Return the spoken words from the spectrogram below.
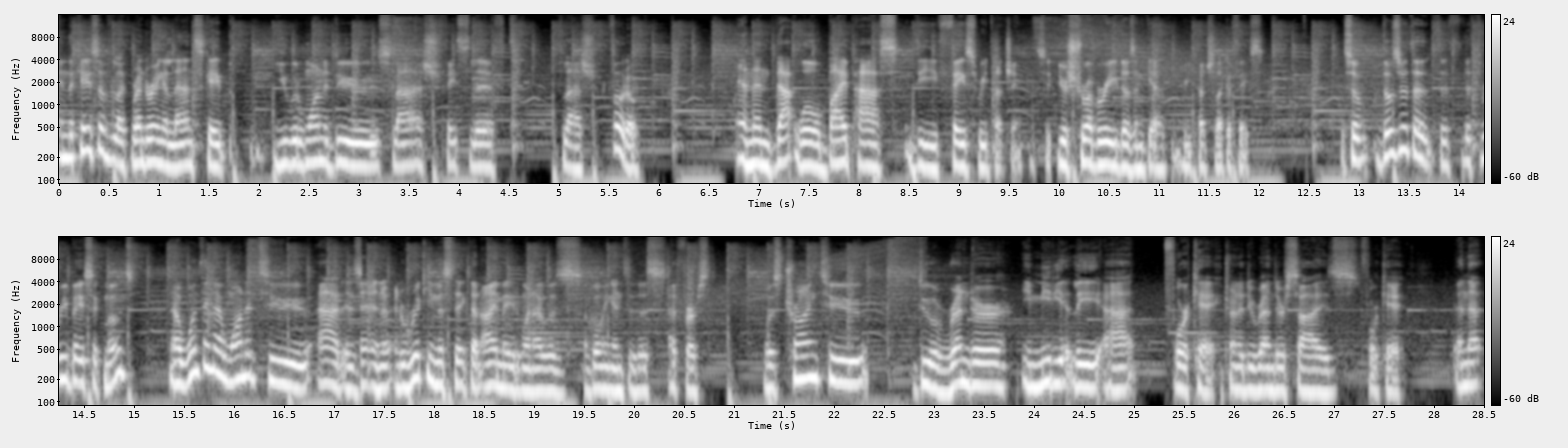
in the case of like rendering a landscape, you would want to do slash facelift slash photo and then that will bypass the face retouching. So your shrubbery doesn't get retouched like a face. So those are the, the, the three basic modes. Now, one thing I wanted to add is, and a, and a rookie mistake that I made when I was going into this at first, was trying to do a render immediately at 4K, trying to do render size 4K. And that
